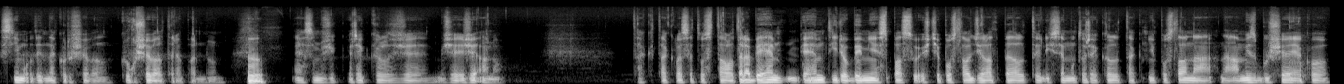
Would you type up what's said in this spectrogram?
s ním odjet na Kruševel. Kruševel teda, pardon. Hm. A já jsem řek- řekl, že, že, že ano. Tak takhle se to stalo. Teda během, během té doby mě z pasu ještě poslal Gerard Pelt, když jsem mu to řekl, tak mě poslal na, na Amizbuše jako,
